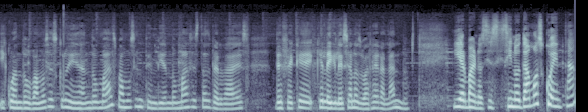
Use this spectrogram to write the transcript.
Y cuando vamos escudriñando más, vamos entendiendo más estas verdades de fe que, que la iglesia nos va regalando. Y hermanos, si, si nos damos cuenta,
